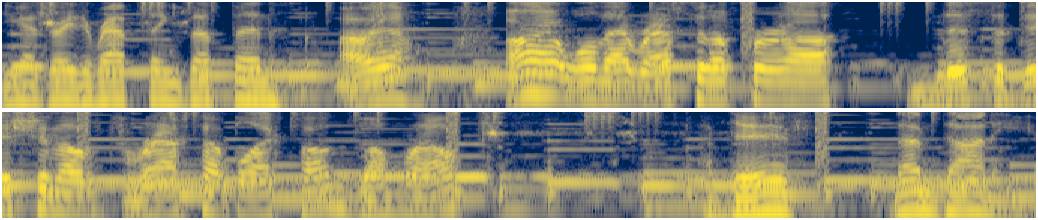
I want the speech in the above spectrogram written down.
You guys ready to wrap things up then? Oh yeah. All right. Well, that wraps it up for uh this edition of Giraffes Have Black Tongues. I'm Ralph. I'm Dave. And I'm Donnie.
